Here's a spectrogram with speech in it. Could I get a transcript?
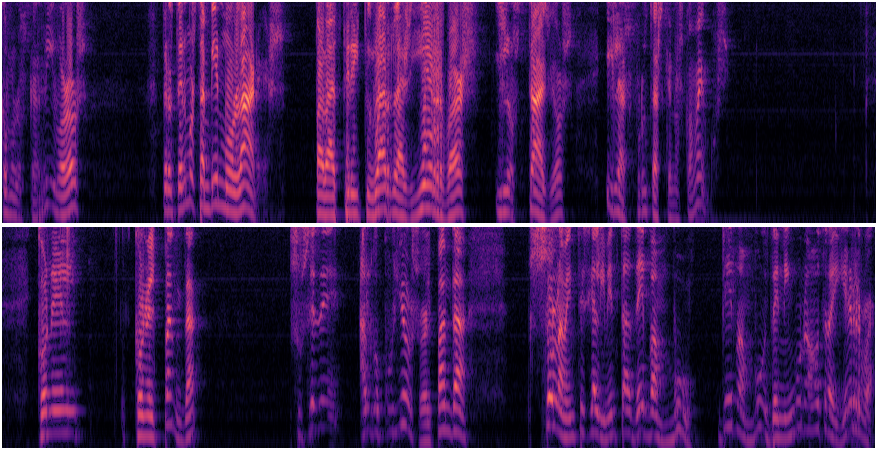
como los carnívoros, pero tenemos también molares para triturar las hierbas y los tallos y las frutas que nos comemos. Con el, con el panda sucede algo curioso. El panda solamente se alimenta de bambú, de bambú, de ninguna otra hierba,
